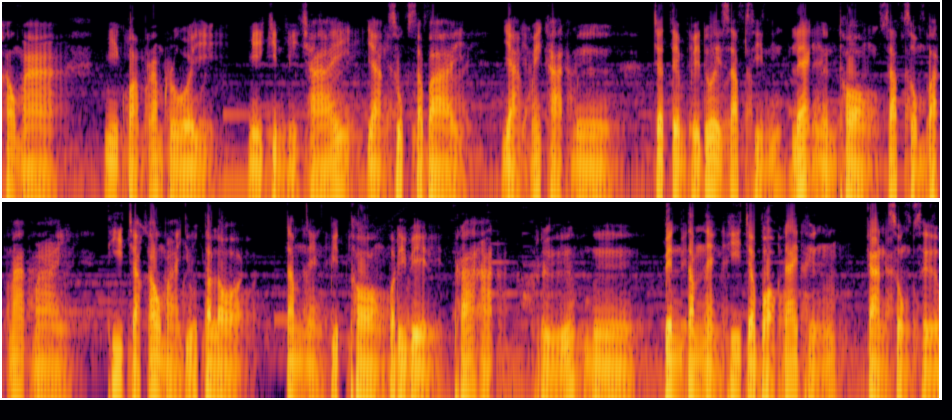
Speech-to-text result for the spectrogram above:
เข้ามา มีความร่ำรวย มีกินมีใช้ อย่างสุขสบาย อย่างไม่ขาดมือ จะเต็มไปด้วยทรัพย์สินและเงินทองทรัพย์สมบัติมากมาย ที่จะเข้ามาอยู่ตลอดตำแหน่งปิดทองบริเวณพระหัตถ์หรือมือ เป็นตำแหน่งที่จะบอกได้ถึงการส่งเสริม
